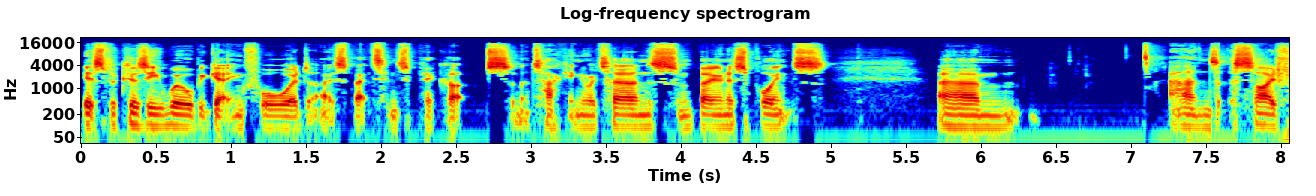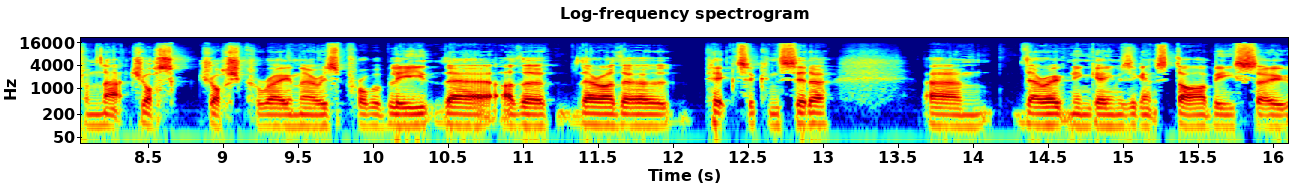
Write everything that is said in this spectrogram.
it's because he will be getting forward. I expect him to pick up some attacking returns, some bonus points. Um, and aside from that, Josh Josh Koroma is probably their other their other pick to consider. Um, their opening game is against Derby, so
